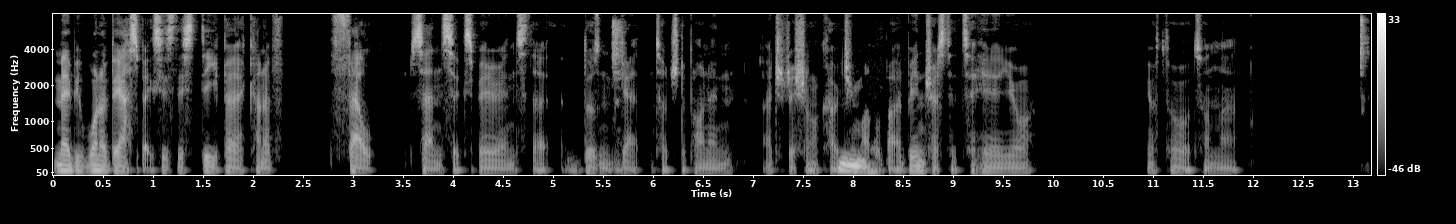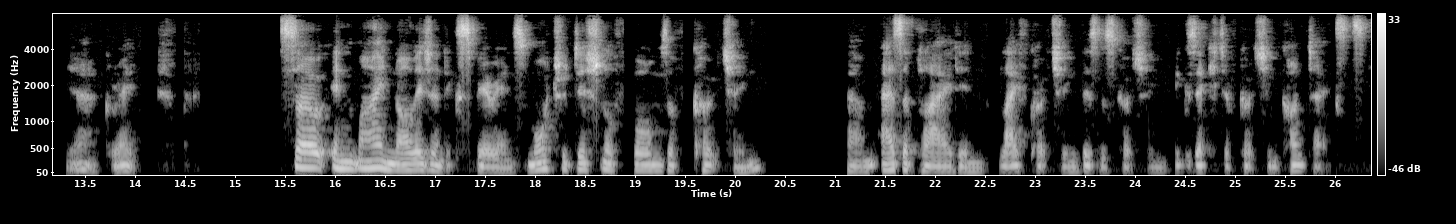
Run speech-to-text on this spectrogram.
maybe one of the aspects is this deeper kind of felt sense experience that doesn't get touched upon in a traditional coaching mm. model. But I'd be interested to hear your your thoughts on that. Yeah, great. So, in my knowledge and experience, more traditional forms of coaching, um, as applied in life coaching, business coaching, executive coaching contexts,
